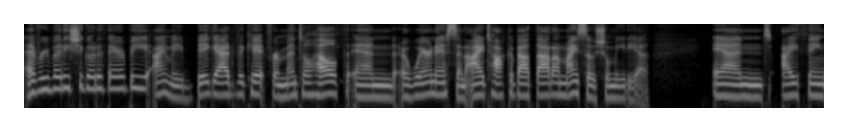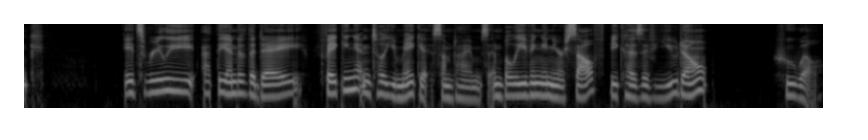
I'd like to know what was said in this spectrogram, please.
everybody should go to therapy. I'm a big advocate for mental health and awareness, and I talk about that on my social media. And I think it's really, at the end of the day, faking it until you make it sometimes and believing in yourself because if you don't, who will?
